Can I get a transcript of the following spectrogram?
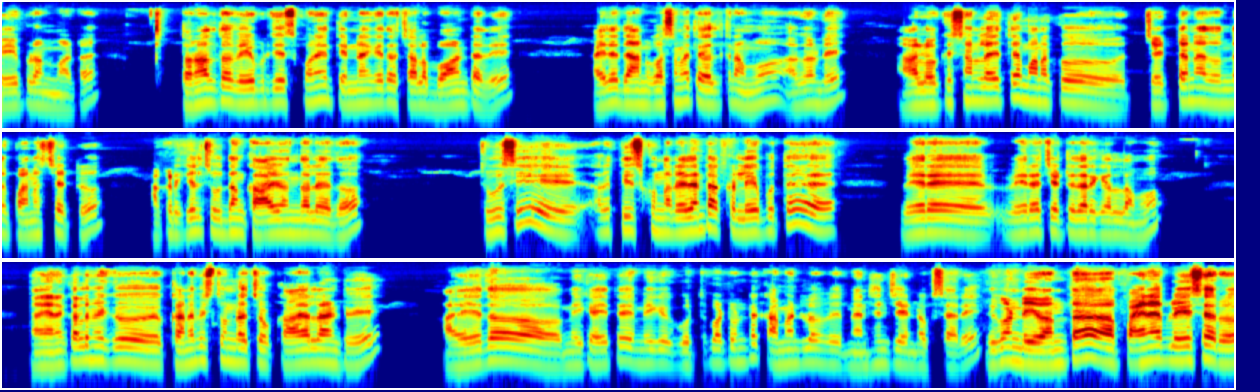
వేపుడు అనమాట తొనాలతో వేపుడు చేసుకొని తినడానికి అయితే చాలా బాగుంటది. అయితే దానికోసం అయితే వెళ్తున్నాము. అదండి ఆ లొకేషన్లో అయితే మనకు చెట్టు అనేది ఉంది పనస చెట్టు. అక్కడికి వెళ్ళి చూద్దాం కాయ ఉందో లేదో. చూసి అది తీసుకుందాం. లేదంటే అక్కడ లేకపోతే వేరే వేరే చెట్టు దగ్గరికి వెళ్దాము. వెనకాల మీకు కనిపిస్తుండొచ్చు ఒక కాయ లాంటివి. అదేదో మీకైతే మీకు గుర్తుపట్టు ఉంటే కమెంట్లో మెన్షన్ చేయండి ఒకసారి. ఇదిగోండి ఇవంతా పైనాపిల్ వేసారు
